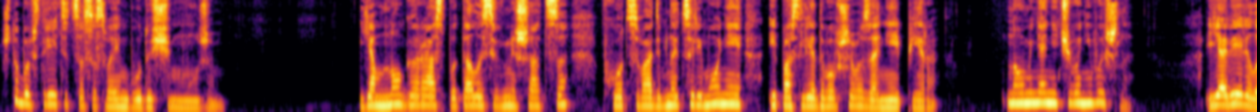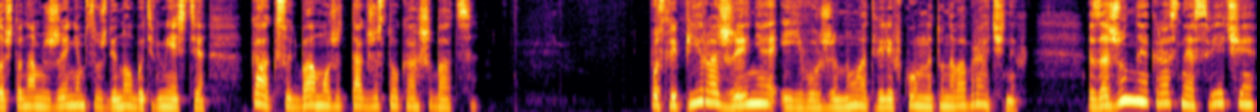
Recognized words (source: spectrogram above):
чтобы встретиться со своим будущим мужем. Я много раз пыталась вмешаться в ход свадебной церемонии и последовавшего за ней пира. Но у меня ничего не вышло. Я верила, что нам с Женем суждено быть вместе. Как судьба может так жестоко ошибаться? После пира Женя и его жену отвели в комнату новобрачных. Зажженные красные свечи,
